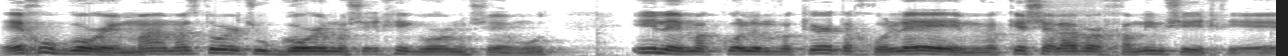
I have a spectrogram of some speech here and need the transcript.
איך הוא גורם? מה, מה זאת אומרת שהוא גורם לו שיחיה, גורם לו שימות? אילם הכל המבקר את החולה מבקש עליו רחמים שיחיה,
